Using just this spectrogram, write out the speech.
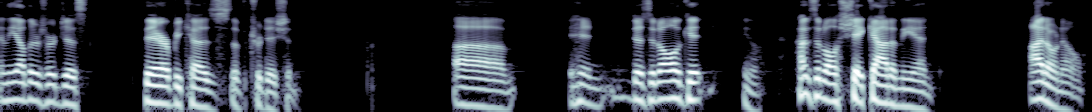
and the others are just there because of tradition. Um, and does it all get you know? How does it all shake out in the end? I don't know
